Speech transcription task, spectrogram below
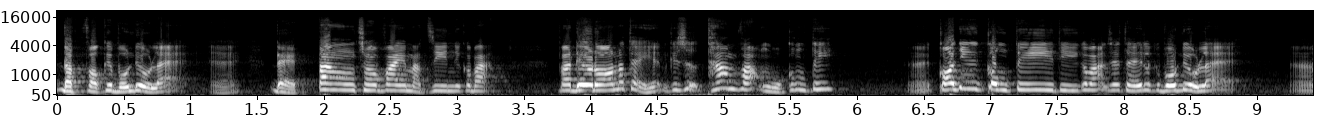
đập vào cái vốn điều lệ để tăng cho vay mặt zin cho các bạn và điều đó nó thể hiện cái sự tham vọng của công ty. Đấy, có những công ty thì các bạn sẽ thấy là cái vốn điều lệ à,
